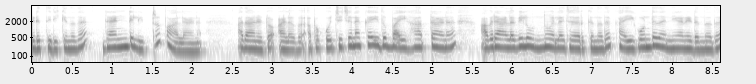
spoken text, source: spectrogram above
എടുത്തിരിക്കുന്നത് രണ്ട് ലിറ്റർ പാലാണ്. അതാണ് കേട്ടോ അളവ്. അപ്പോൾ കൊച്ചിച്ചനൊക്കെ ഇത് ബൈ ഹാർട്ടാണ് അവർ അളവിലൊന്നുമല്ല ചേർക്കുന്നത്. കൈകൊണ്ട് തന്നെയാണ് ഇടുന്നത്.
